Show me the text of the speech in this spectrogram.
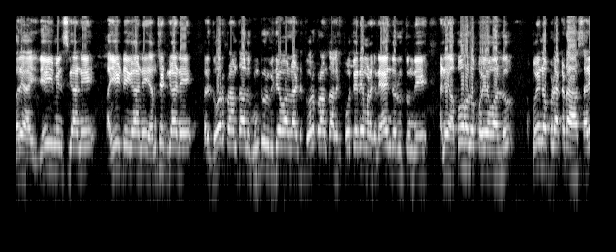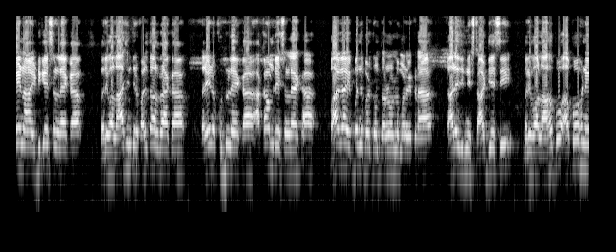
మరి జేఈ మెయిన్స్ కానీ ఐఐటి కానీ ఎంసెట్ కానీ మరి దూర ప్రాంతాలు గుంటూరు విజయవాడ లాంటి దూర ప్రాంతాలకు పోతేనే మనకు న్యాయం జరుగుతుంది అనే అపోహలో పోయేవాళ్ళు. పోయినప్పుడు అక్కడ సరైన ఎడ్యుకేషన్ లేక మరి వాళ్ళు ఆశించిన ఫలితాలు రాక సరైన ఫుడ్ లేక అకామిడేషన్ లేక బాగా ఇబ్బంది పడుతున్న తరుణంలో మనం ఇక్కడ కాలేజీని స్టార్ట్ చేసి మరి వాళ్ళ అహపో అపోహని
